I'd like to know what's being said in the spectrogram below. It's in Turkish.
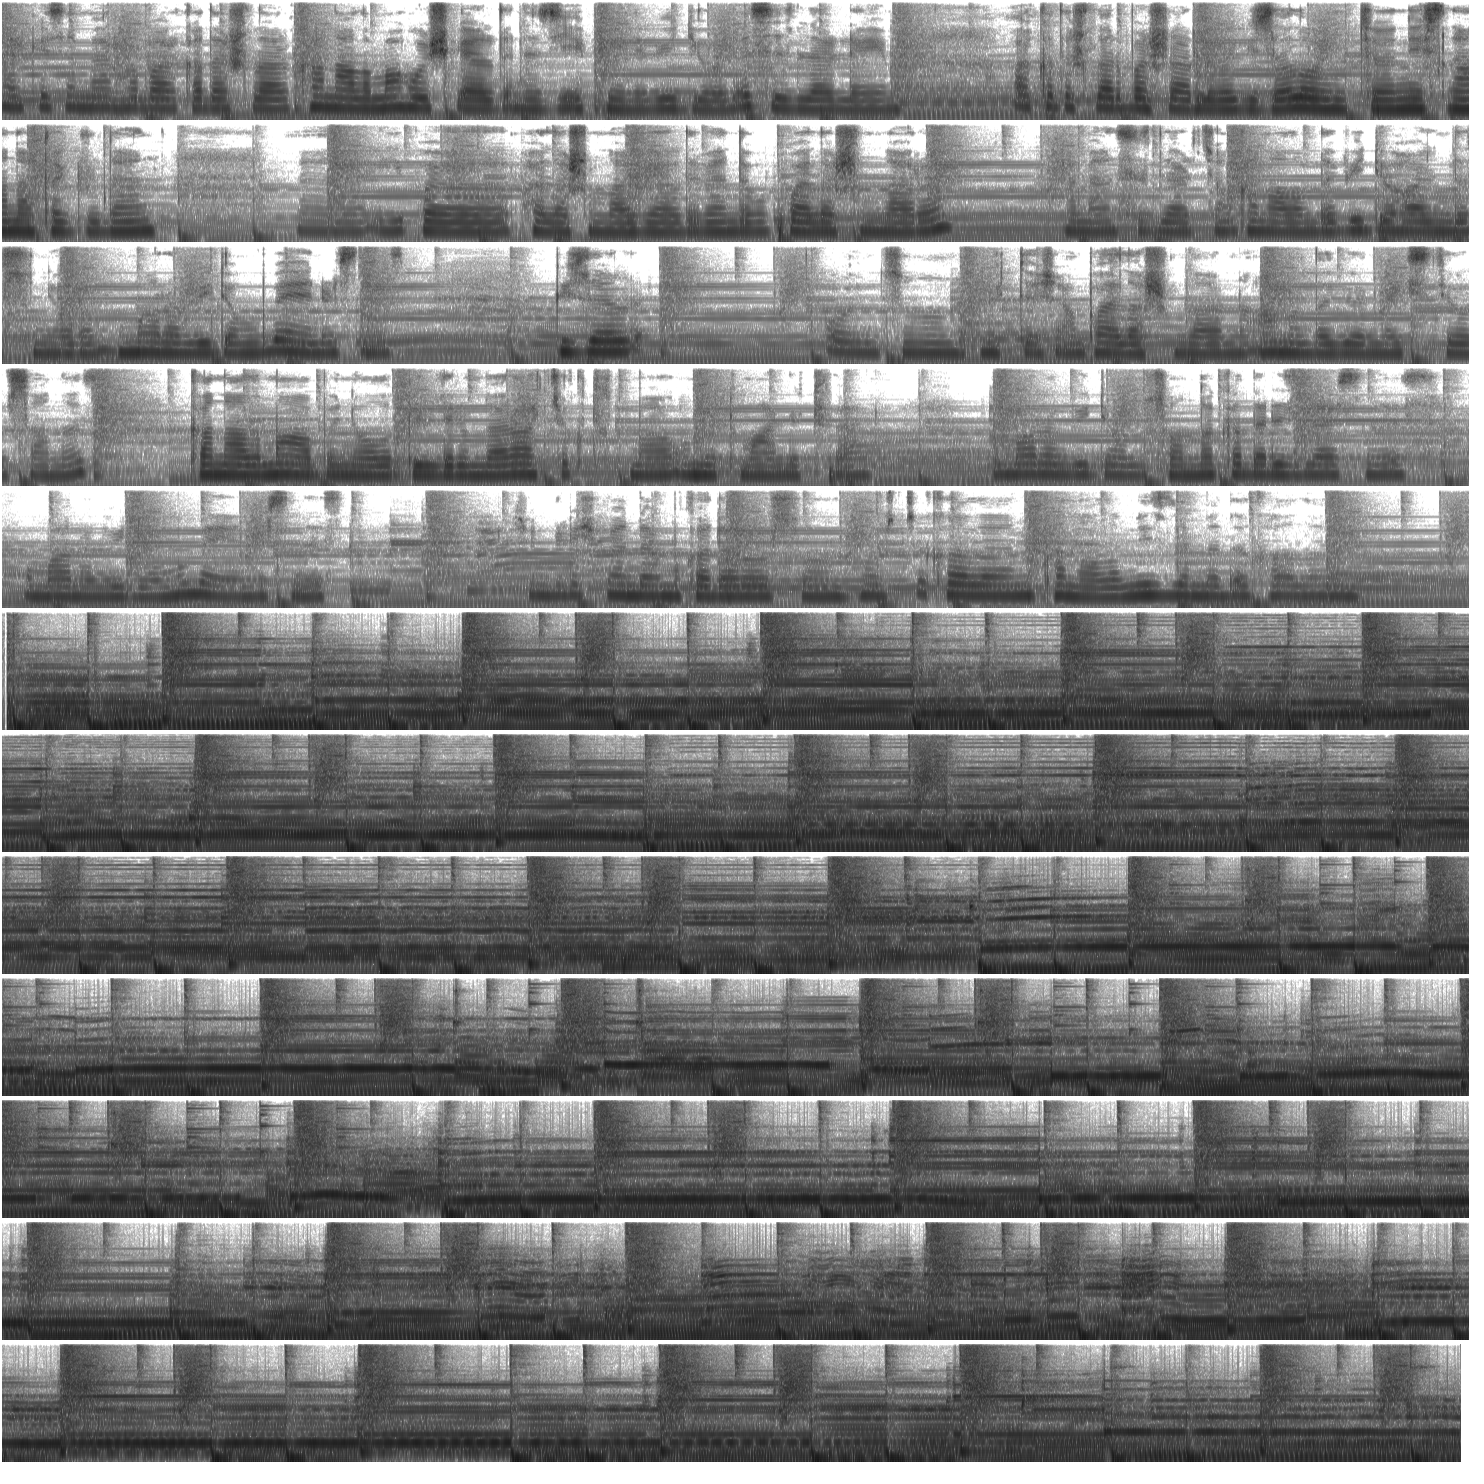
Herkese merhaba arkadaşlar. Kanalıma hoş geldiniz. Yepyeni video ile sizlerleyim. Arkadaşlar başarılı ve güzel oyuncu Neslihan Atagül'den e, iyi pay- paylaşımlar geldi. Ben de bu paylaşımları hemen sizler için kanalımda video halinde sunuyorum. Umarım videomu beğenirsiniz. Güzel oyuncunun muhteşem paylaşımlarını anında görmek istiyorsanız kanalıma abone olup bildirimleri açık tutmayı unutmayın lütfen. Umarım videomu sonuna kadar izlersiniz. Umarım videomu beğenirsiniz. Şimdilik benden bu kadar olsun. Hoşça kalın. Kanalımı izlemede kalın.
